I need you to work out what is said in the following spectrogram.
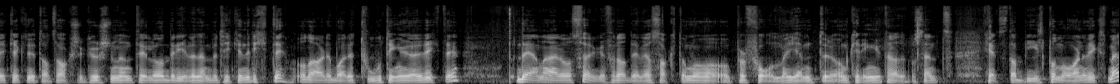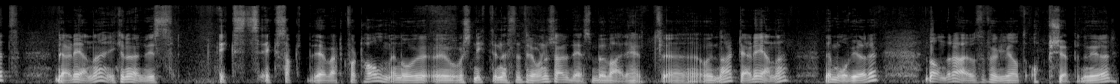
ikke knytta til aksjekursen, men til å drive den butikken riktig. Og da er det bare to ting å gjøre riktig. Det ene er å sørge for at det vi har sagt om å performe jevnt omkring 30% helt stabilt på nåværende virksomhet, det er det ene. Ikke nødvendigvis eksakt det hvert kvartal, men over, over, snitt de neste tre årene så er det det som bør være helt uh, ordinært. Det er det ene. Det må vi gjøre. Det andre er jo selvfølgelig at oppkjøpene vi gjør,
